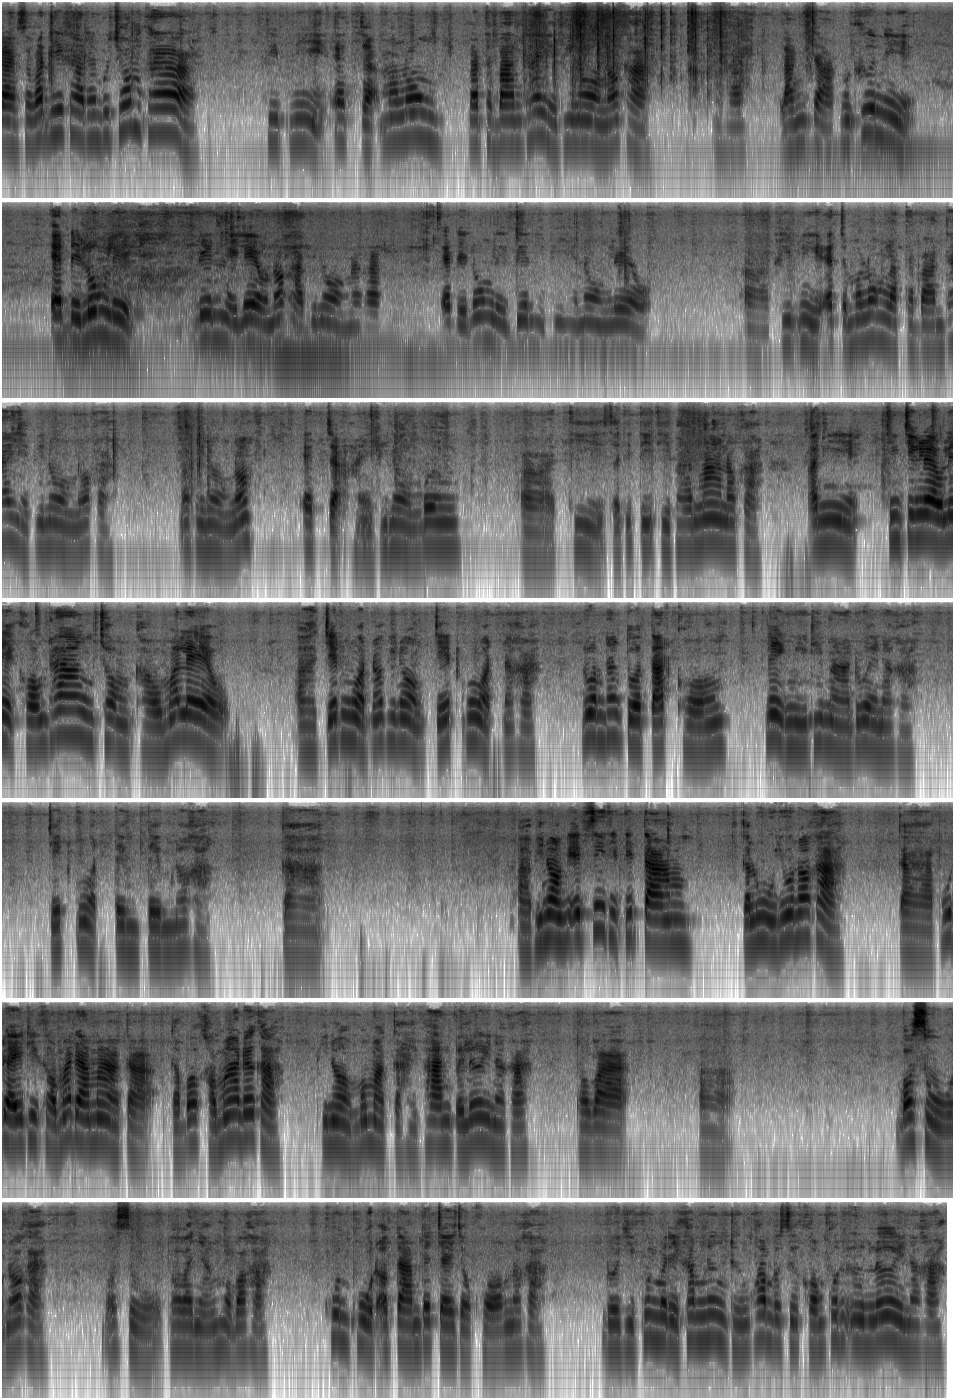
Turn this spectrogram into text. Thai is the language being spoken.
กาบสวัสดีค่ะท่านผู้ชมค่ะ คลิปนี้แอดจะมาลงรัฐบาลไทยให้พี่น้องเนาะค่ะนะคะ หลังจากเมื่อคืนนี้แอดได้ลงเลขเด่นให้แล้วเนาะค่ะพี่น้องนะคะแอดได้ลงเลขเด่นให้พี่ให้น้องแล้วอ่าคลิปนี้แอดจะมาลงรัฐบาลไทยให้พี่น้องเนาะค่ะมาพี่น้องเนาะแอดจะให้พี่น้องเบิ่งอ่าที่สถิติที่ผ่านมาเนาะค่ะ อันนี้ จริงๆ แล้วเลขของทางช่องเขามาแล้วอ่าเจ็ดงวดเนาะพี่น้องเจ็ดงวดนะคะรวมทั้งตัวตัดของเลขมีที่มาด้วยนะคะเจ็ดงวดเต็มเต็มๆเนาะค่ะกาอ่าพี่น้องเอฟซีที่ติดตามกะรู้อยู่เนาะค่ะกาผู้ใดที่เขามาดามากะกะบ่เขามาเด้อค่ะ พี่น้องบ่มักกะให้ผ่านไปเลยนะคะ เพราะว่าอ่าบ่สู่เนาะค่ะ บ่สู่เพราะว่าหยังหัวบ่ค่ะ คุณพูดเอาตามแต่ใจเจ้าของเนาะค่ะ โดยที่คุณไม่ได้คำนึงถึงความรู้สึกของคนอื่นเลยนะคะ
